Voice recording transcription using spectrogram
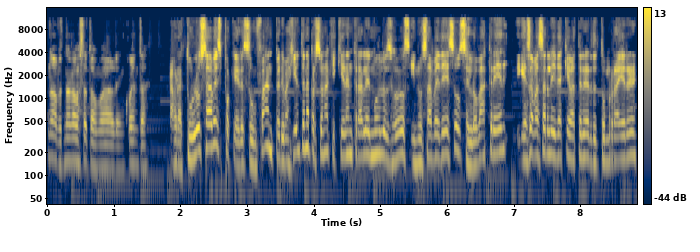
No, pues no lo vas a tomar en cuenta. Ahora tú lo sabes porque eres un fan, pero imagínate una persona que quiera entrar en mundo de los juegos y no sabe de eso, se lo va a creer y esa va a ser la idea que va a tener de Tomb Raider,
